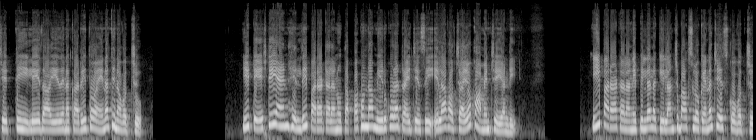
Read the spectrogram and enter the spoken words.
చట్నీ లేదా ఏదైనా కర్రీతో అయినా తినవచ్చు. ఈ టేస్టీ అండ్ హెల్దీ పరాటాలను తప్పకుండా మీరు కూడా ట్రై చేసి ఎలా వచ్చాయో కామెంట్ చేయండి. ఈ పరాటాలని పిల్లలకి లంచ్ బాక్స్లోకైనా చేసుకోవచ్చు.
